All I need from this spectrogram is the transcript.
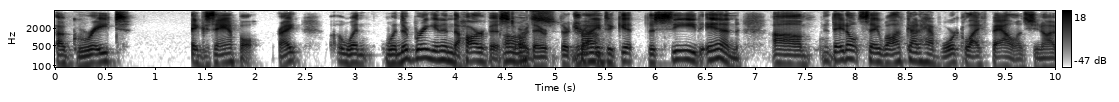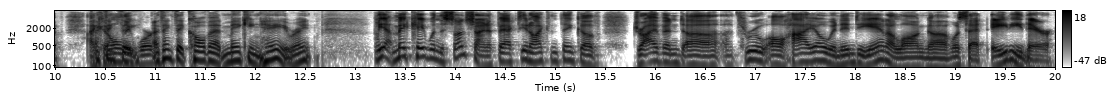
a, a great example right? When when they're bringing in the harvest oh, or they're they're trying yeah. to get the seed in, um, they don't say, "Well, I've got to have work life balance." You know, I've, I, I can only they, work. I think they call that making hay, right? Yeah, make hay when the sunshine. In fact, you know, I can think of driving uh, through Ohio and Indiana along uh, what's that, 80 there,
